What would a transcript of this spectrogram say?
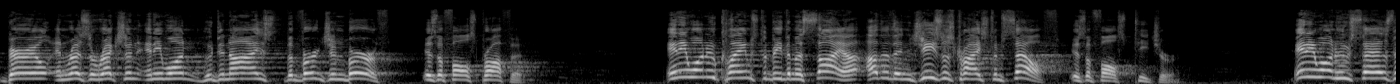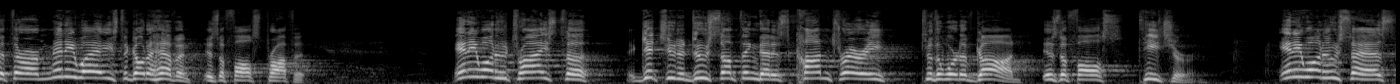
burial, and resurrection, anyone who denies the virgin birth is a false prophet. Anyone who claims to be the Messiah other than Jesus Christ himself is a false teacher. Anyone who says that there are many ways to go to heaven is a false prophet. Anyone who tries to get you to do something that is contrary to the Word of God is a false teacher. Anyone who says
